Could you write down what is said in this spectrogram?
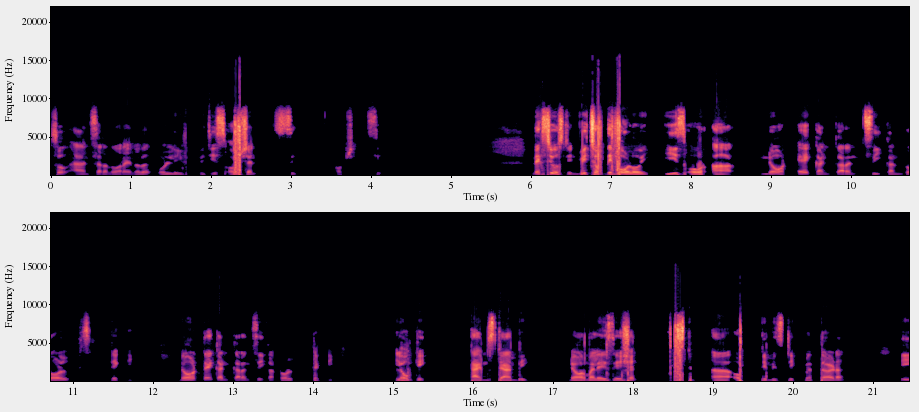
സോ ആൻസർ എന്ന് പറയുന്നത് only which is option C option C next question which of the following is or are not a concurrency control technique not a concurrency control technique locking time stamping normalization optimistic method ഈ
